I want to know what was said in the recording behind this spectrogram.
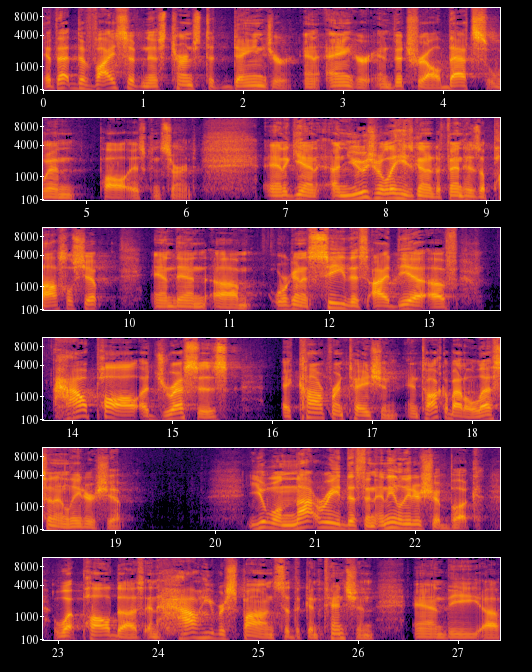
if that divisiveness turns to danger and anger and vitriol, that's when Paul is concerned. And again, unusually, he's going to defend his apostleship. And then um, we're going to see this idea of how Paul addresses a confrontation and talk about a lesson in leadership. You will not read this in any leadership book, what Paul does and how he responds to the contention and the, uh,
